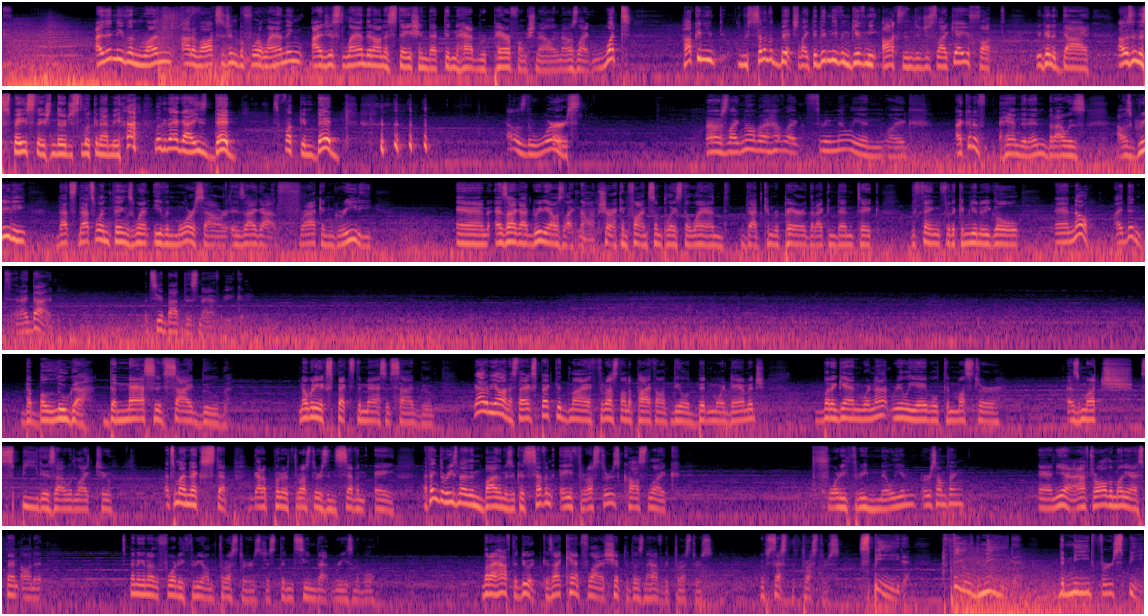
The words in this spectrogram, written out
I didn't even run out of oxygen before landing. I just landed on a station that didn't have repair functionality. And I was like, what? How can you, you son of a bitch? Like, they didn't even give me oxygen. They're just like, yeah, you're fucked. You're gonna die. I was in the space station. They were just looking at me. Look at that guy. He's dead. He's fucking dead. that was the worst. I was like, no, but I have like three million. Like, I could have handed in, but I was, I was greedy. That's that's when things went even more sour. Is I got fracking greedy, and as I got greedy, I was like, no, I'm sure I can find some place to land that can repair that I can then take the thing for the community goal. And no, I didn't, and I died. Let's see about this nav beacon. The beluga, the massive side boob. Nobody expects the massive side boob. Gotta be honest, I expected my thrust on a python to deal a bit more damage. But again, we're not really able to muster as much speed as I would like to. That's my next step. Gotta put our thrusters in 7A. I think the reason I didn't buy them is because 7A thrusters cost like 43 million or something. And yeah, after all the money I spent on it, spending another 43 on thrusters just didn't seem that reasonable. But I have to do it because I can't fly a ship that doesn't have good thrusters. I'm obsessed with thrusters. Speed. I feel the need. The need for speed.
